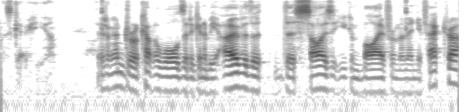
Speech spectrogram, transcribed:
let's go here. So I'm going to draw a couple of walls that are going to be over the, the size that you can buy from a manufacturer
